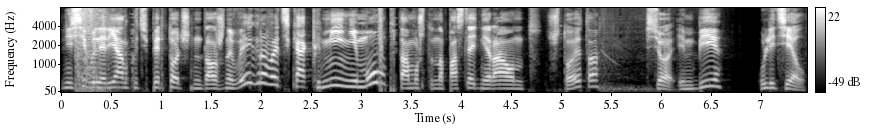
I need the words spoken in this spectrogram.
Неси валерьянку теперь точно должны выигрывать, как минимум, потому что на последний раунд... Что это? Все, МБ улетел.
